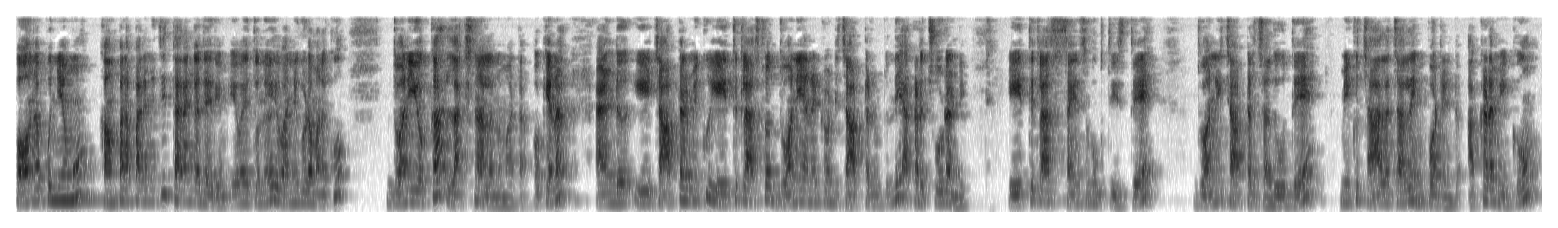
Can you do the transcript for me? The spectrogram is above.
పౌనపుణ్యము కంపన పరిమితి తరంగ ధైర్యం ఏవైతే ఉన్నాయో ఇవన్నీ కూడా మనకు ధ్వని యొక్క లక్షణాలు అన్నమాట ఓకేనా? అండ్ ఈ చాప్టర్ మీకు ఎయిత్ క్లాస్లో ధ్వని అనేటువంటి చాప్టర్ ఉంటుంది. అక్కడ చూడండి. ఎయిత్ క్లాస్ సైన్స్ బుక్ తీస్తే ధ్వని చాప్టర్ చదివితే మీకు చాలా చాలా ఇంపార్టెంట్ అక్కడ మీకు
